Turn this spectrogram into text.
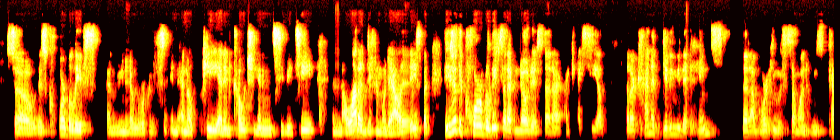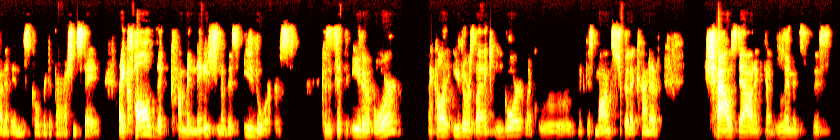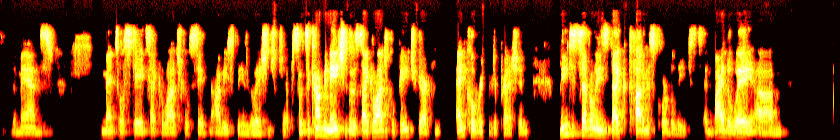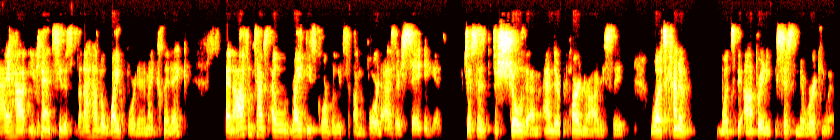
So there's core beliefs, and you know we work with in NLP and in coaching and in CBT and a lot of different modalities. But these are the core beliefs that I've noticed that I, I see that are kind of giving me the hints that I'm working with someone who's kind of in this covert depression state. I call the combination of this either's because it's an either or. I call it either's like Igor, like like this monster that kind of chows down and kind of limits this the man's mental state, psychological state, and obviously his relationship. So it's a combination of the psychological patriarchy and covert depression lead to several of these dichotomous core beliefs. And by the way, um, I have you can't see this, but I have a whiteboard in my clinic, and oftentimes I will write these core beliefs on the board as they're saying it, just to show them and their partner, obviously, what's kind of what's the operating system they're working with.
